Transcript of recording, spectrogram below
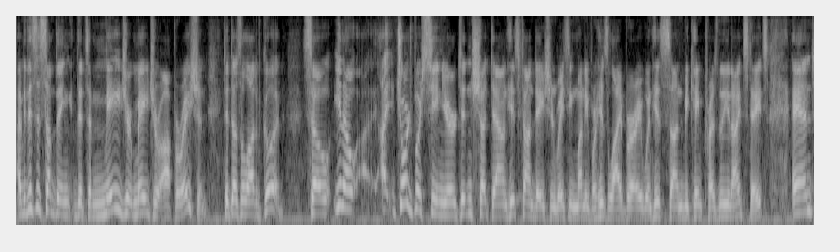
I mean, this is something that's a major, major operation that does a lot of good. So, you know, I, George Bush Sr. didn't shut down his foundation raising money for his library when his son became president of the United States. And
